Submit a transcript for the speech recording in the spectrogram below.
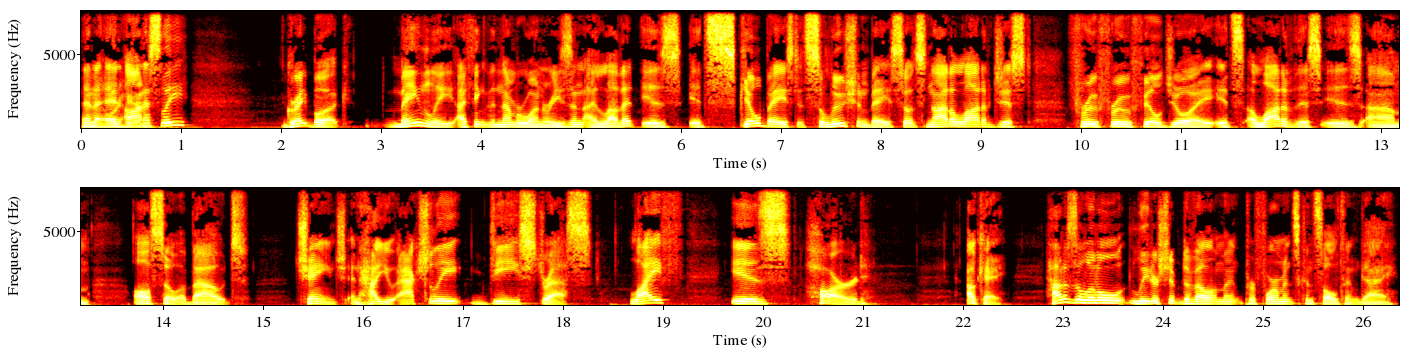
And and here. honestly, great book. mainly, I think the number one reason I love it is it's skill based, it's solution based. So it's not a lot of just frou frou, feel joy. It's a lot of this is um, also about change and how you actually de stress. Life is hard. Okay. How does a little leadership development performance consultant guy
